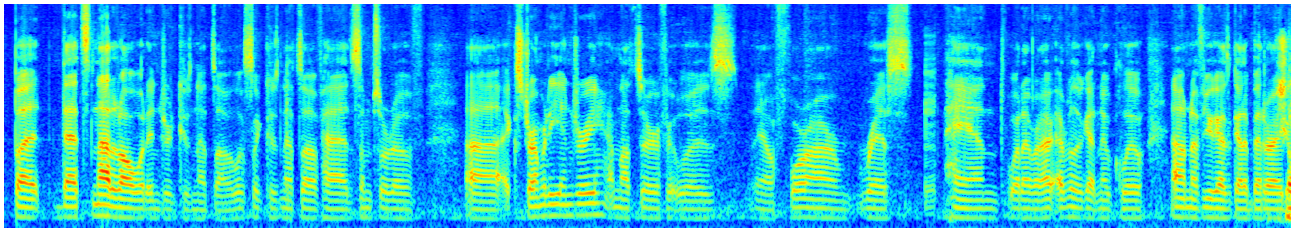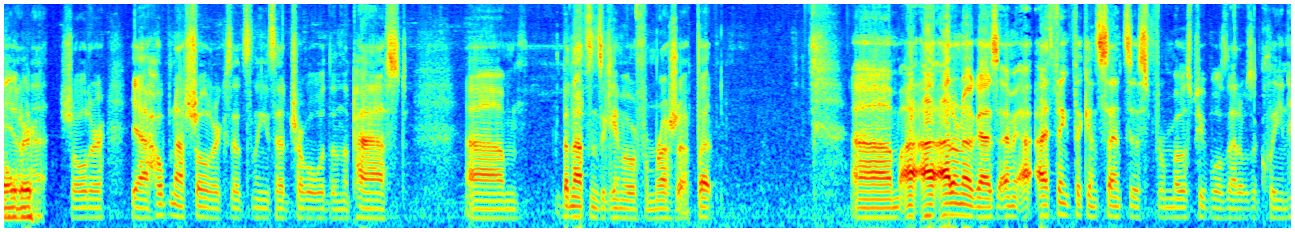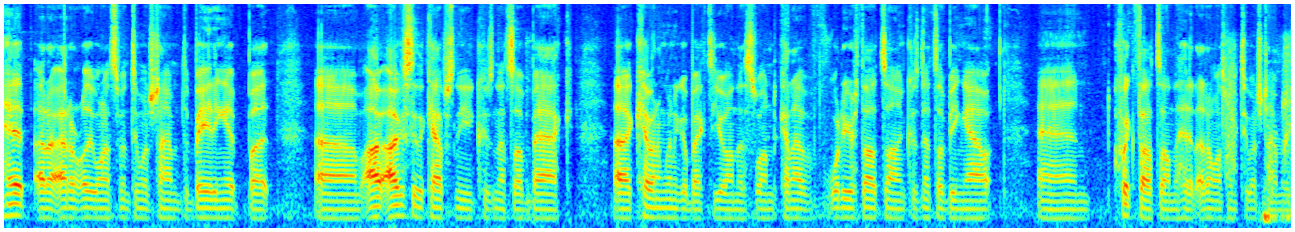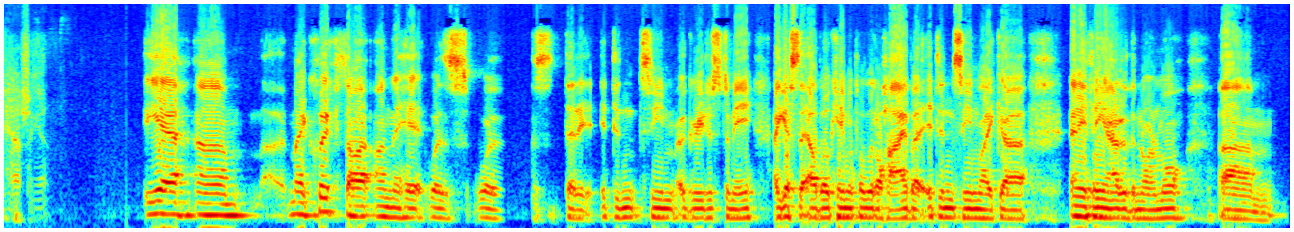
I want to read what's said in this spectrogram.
But that's not at all what injured Kuznetsov. It looks like Kuznetsov had some sort of uh, extremity injury. I'm not sure if it was you know forearm, wrist, hand, whatever. I, I really got no clue. I don't know if you guys got a better idea. Shoulder. Shoulder. Yeah, I hope not shoulder because that's something he's had trouble with in the past. Um, but not since he came over from Russia. But um, I, I, I, don't know, guys. I mean, I, I, think the consensus for most people is that it was a clean hit. I don't, I don't really want to spend too much time debating it, but um, obviously the Caps need Kuznetsov back. Uh, Kevin, I'm going to go back to you on this one. Kind of, what are your thoughts on Kuznetsov being out, and quick thoughts on the hit? I don't want to spend too much time rehashing it. Yeah, um, my quick thought on the hit was was that it, it didn't seem egregious to me. I guess the elbow came up a little high, but it didn't seem like uh, anything out of the normal. Um,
